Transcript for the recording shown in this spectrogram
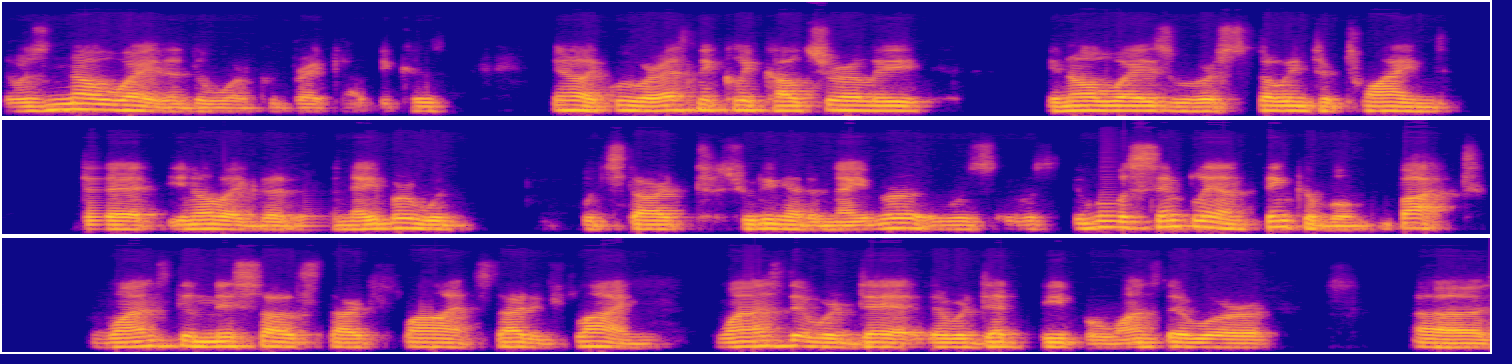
There was no way that the war could break out because, you know, like we were ethnically, culturally, in all ways, we were so intertwined that, you know, like the neighbor would would start shooting at a neighbor. It was it was it was simply unthinkable. But once the missiles started flying, started flying, once they were dead, there were dead people. Once there were uh, uh,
